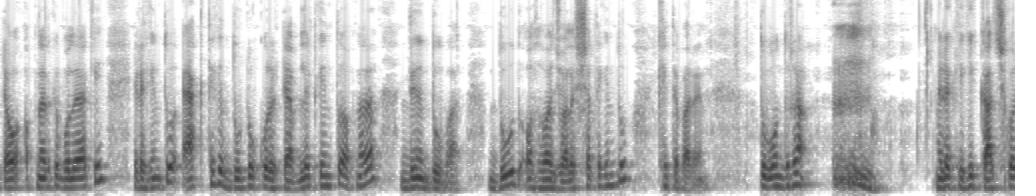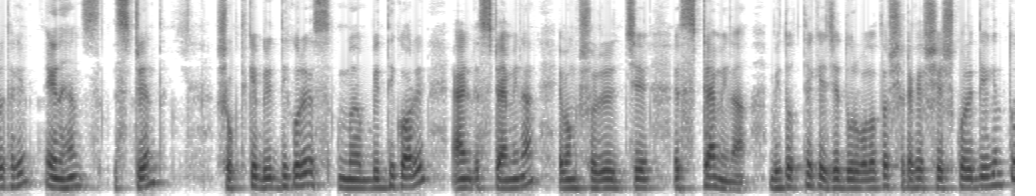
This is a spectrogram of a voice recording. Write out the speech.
সেটাও আপনাদেরকে বলে রাখি, এটা কিন্তু এক থেকে দুটো করে ট্যাবলেট কিন্তু আপনারা দিনে দুবার দুধ অথবা জলের সাথে কিন্তু খেতে পারেন। তো বন্ধুরা, এটা কী কী কাজ করে থাকে? এনহ্যান্স স্ট্রেংথ শক্তিকে বৃদ্ধি করে বৃদ্ধি করে অ্যান্ড স্ট্যামিনা এবং শরীরের যে স্ট্যামিনা ভিতর থেকে যে দুর্বলতা সেটাকে শেষ করে দিয়ে কিন্তু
